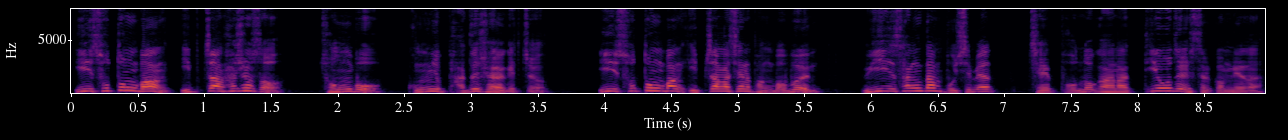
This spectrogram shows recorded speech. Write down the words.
이 소통방 입장하셔서 정보 공유 받으셔야겠죠. 이 소통방 입장하시는 방법은 위 상단 보시면 제 번호가 하나 띄워져 있을 겁니다.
